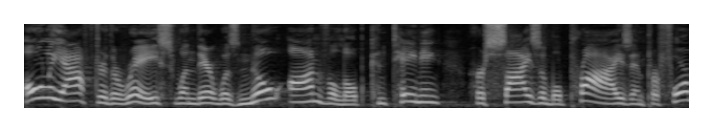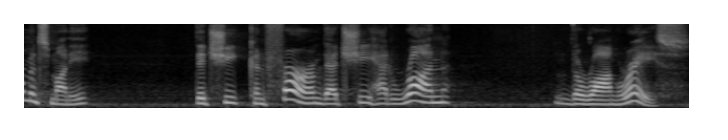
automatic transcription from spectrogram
Only after the race, when there was no envelope containing her sizable prize and performance money, did she confirm that she had run the wrong race.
